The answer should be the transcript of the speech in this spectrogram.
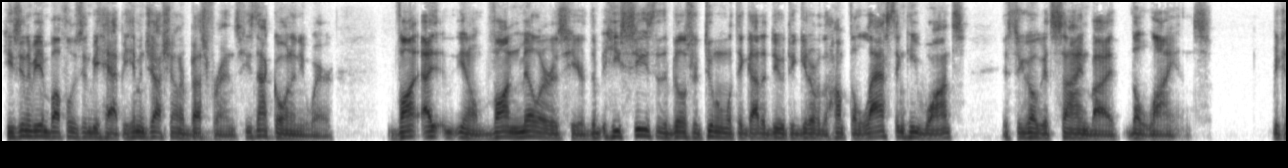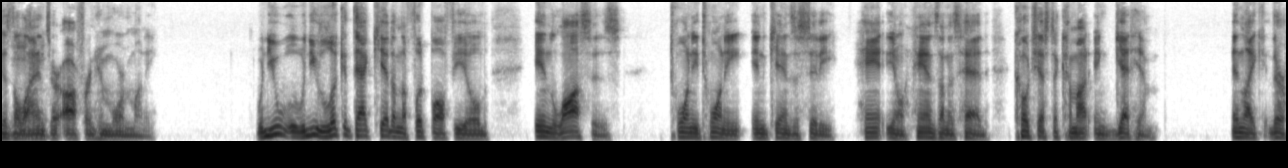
He's going to be in Buffalo. He's going to be happy. Him and Josh Allen are best friends. He's not going anywhere. Von, I, you know, Von Miller is here. The, he sees that the Bills are doing what they got to do to get over the hump. The last thing he wants is to go get signed by the Lions because the mm-hmm. Lions are offering him more money. When you when you look at that kid on the football field in losses, 2020 in Kansas City, hand, you know, hands on his head, coach has to come out and get him, and like they're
